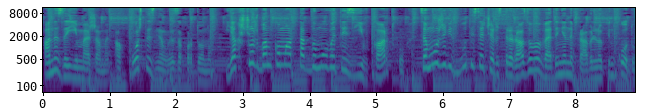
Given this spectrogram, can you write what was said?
а не за її межами, а кошти зняли за кордоном. Якщо ж банкомат, так би мовити, з'їв картку, це може відбутися через триразове введення неправильного пін-коду,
